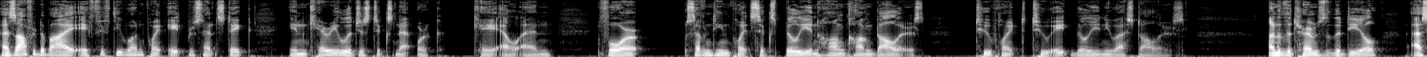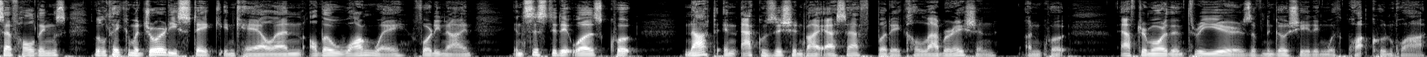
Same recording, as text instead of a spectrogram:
has offered to buy a 51.8% stake in Kerry Logistics Network, KLN, for 17.6 billion Hong Kong dollars, 2.28 billion US dollars. Under the terms of the deal, SF Holdings will take a majority stake in KLN, although Wang Wei, 49, insisted it was, quote, not an acquisition by SF, but a collaboration, unquote, after more than three years of negotiating with Kuok Khoon Hua,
